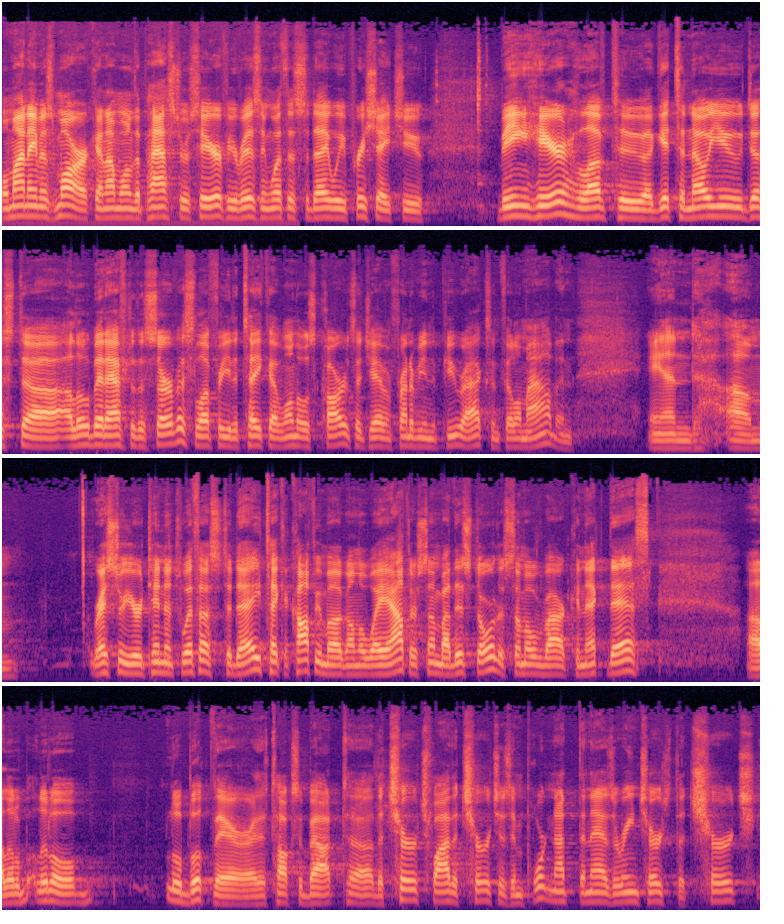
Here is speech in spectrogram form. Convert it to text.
Well, my name is Mark, and I'm one of the pastors here. If you're visiting with us today, we appreciate you being here. Love to uh, get to know you just uh, a little bit after the service. Love for you to take uh, one of those cards that you have in front of you in the pew racks and fill them out and and um, register your attendance with us today. Take a coffee mug on the way out. There's some by this door. There's some over by our Connect desk. A little little little book there that talks about uh, the church, why the church is important, not the Nazarene church, the church.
